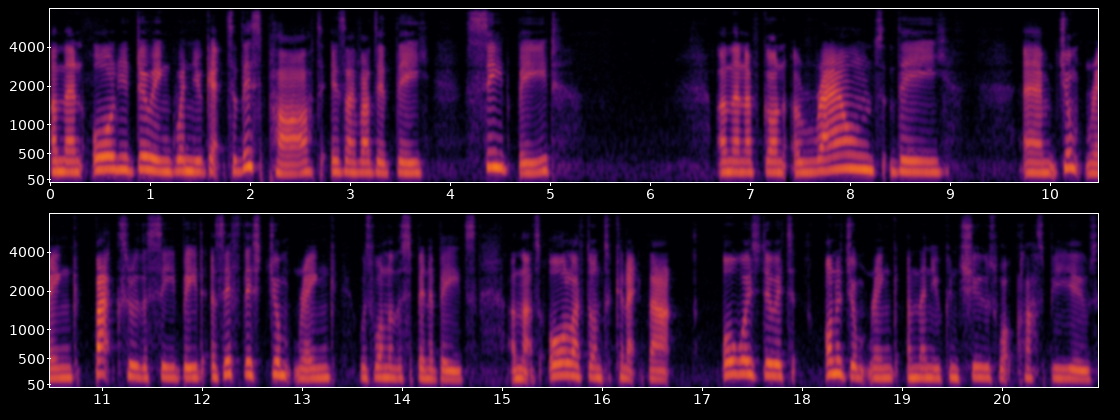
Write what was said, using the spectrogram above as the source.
and then all you're doing when you get to this part is I've added the seed bead, and then I've gone around the um, jump ring back through the seed bead as if this jump ring was one of the spinner beads and that's all I've done to connect that always do it on a jump ring and then you can choose what clasp you use.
